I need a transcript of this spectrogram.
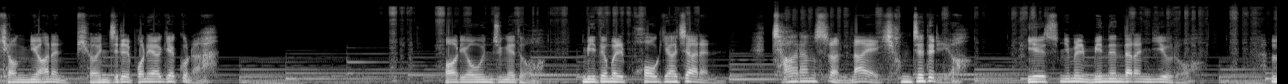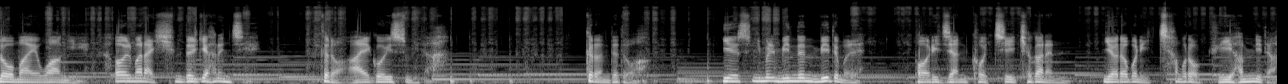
격려하는 편지를 보내야겠구나. 어려운 중에도 믿음을 포기하지 않은 자랑스런 나의 형제들이여. 예수님을 믿는다는 이유로 로마의 왕이 얼마나 힘들게 하는지 들어 알고 있습니다. 그런데도 예수님을 믿는 믿음을 버리지 않고 지켜가는 여러분이 참으로 귀합니다.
